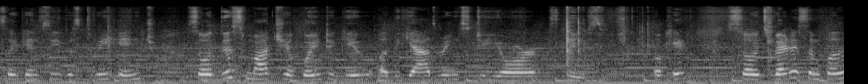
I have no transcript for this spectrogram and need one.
so you can see this 3 inch. So this much you're going to give uh, the gatherings to your sleeves. Okay? So it's very simple.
